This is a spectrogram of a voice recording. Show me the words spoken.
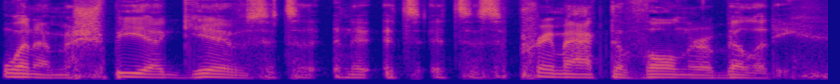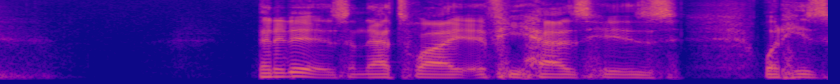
when a mashpia gives, it's a it's it's a supreme act of vulnerability, and it is, and that's why if he has his what he's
